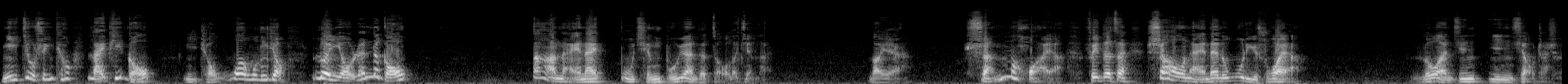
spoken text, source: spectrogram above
你就是一条赖皮狗，一条汪汪叫、乱咬人的狗。”大奶奶不情不愿的走了进来：“老爷，什么话呀？非得在少奶奶的屋里说呀？”罗万金阴笑着说：“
